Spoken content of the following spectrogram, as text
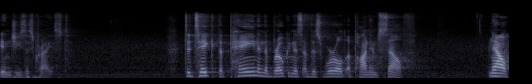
in Jesus Christ. To take the pain and the brokenness of this world upon himself. Now,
